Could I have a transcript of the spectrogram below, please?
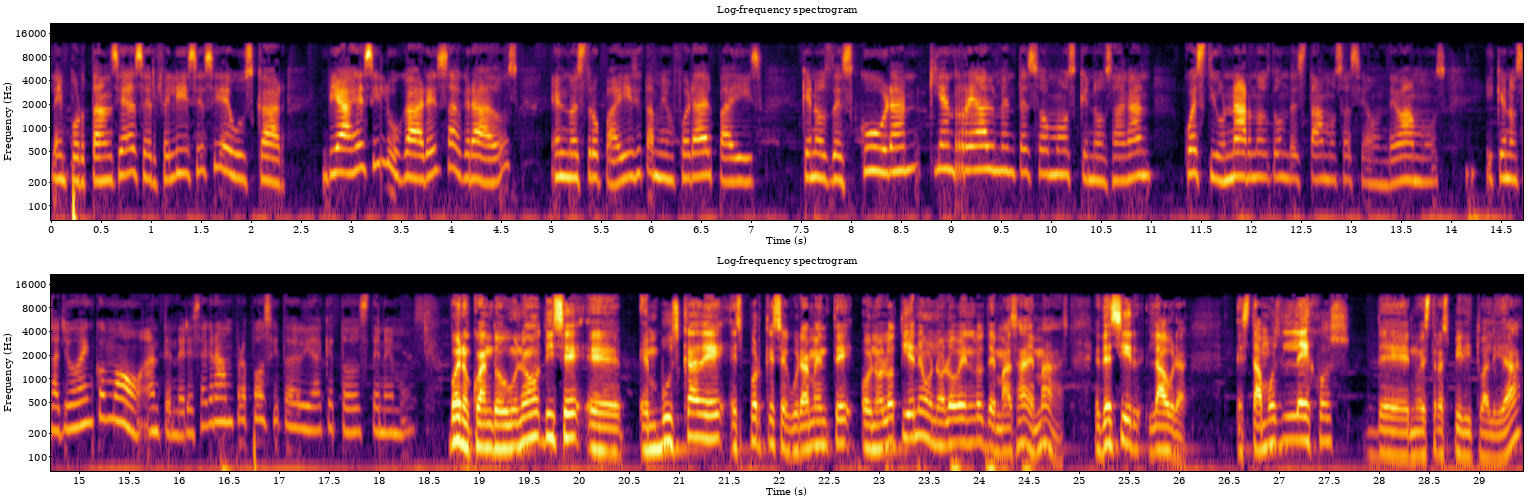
la importancia de ser felices y de buscar viajes y lugares sagrados en nuestro país y también fuera del país que nos descubran quién realmente somos, que nos hagan cuestionarnos dónde estamos, hacia dónde vamos y que nos ayuden como a entender ese gran propósito de vida que todos tenemos. Bueno, cuando uno dice eh, en busca de, es porque seguramente o no lo tiene o no lo ven los demás además. Es decir, Laura, ¿estamos lejos de nuestra espiritualidad?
